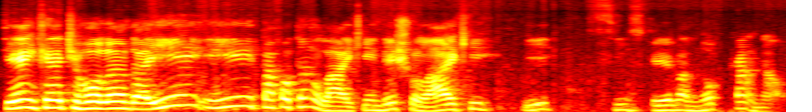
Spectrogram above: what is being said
tem a enquete rolando aí e tá faltando like. Quem deixa o like e se inscreva no canal.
